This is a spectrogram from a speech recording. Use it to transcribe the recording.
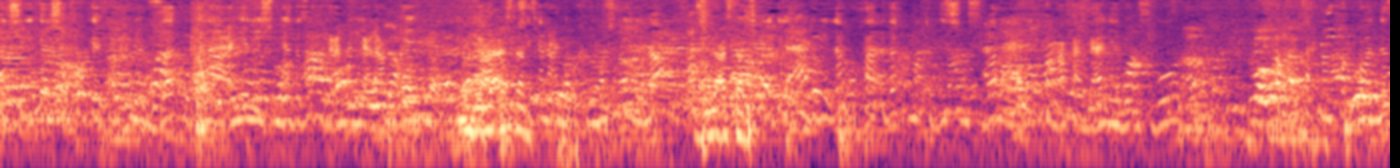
هادشي اللي كنشوفو كيفرحنا بزاف وأنا عيانة شوية درت واحد العملية على هادشي كان عندي واحد المشكل هنا. ولكن الحمد لله واخا هكذاك ما قديتش نصبر مع عبد العالي هذا الأسبوع حتى حنا نفرحوا الناس.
